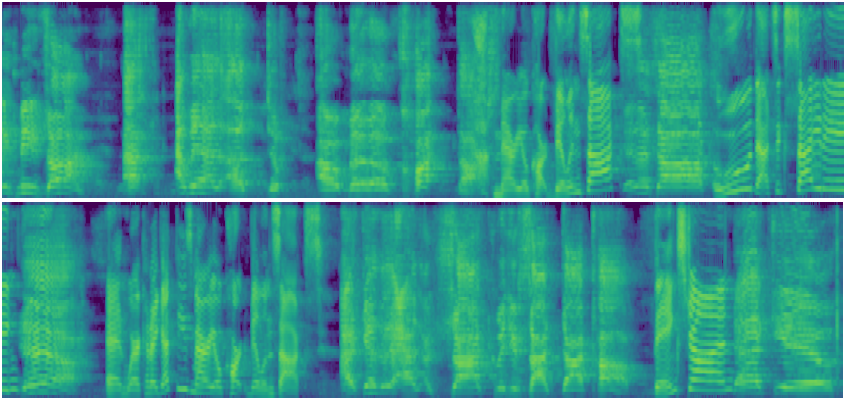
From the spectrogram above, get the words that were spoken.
It means on. I, I wear a, a Mario Kart socks. Mario Kart villain socks? Villain socks. Ooh, that's exciting. Yeah. And where can I get these Mario Kart villain socks? I get it at JohnsCrazySocks.com. Thanks, John. Thank you.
